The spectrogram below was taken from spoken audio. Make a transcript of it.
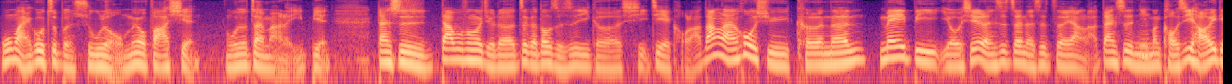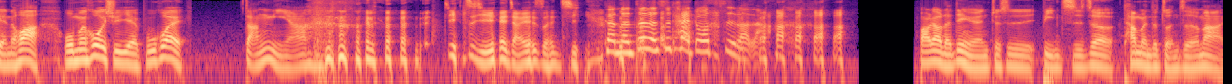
我买过这本书了，我没有发现，我又再买了一遍。但是大部分会觉得这个都只是一个借借口啦。当然，或许可能 maybe 有些人是真的是这样啦。但是你们口气好一点的话，我们或许也不会长你啊。自己越讲越生气。可能真的是太多次了啦。爆料的店员就是秉持着他们的准则嘛，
